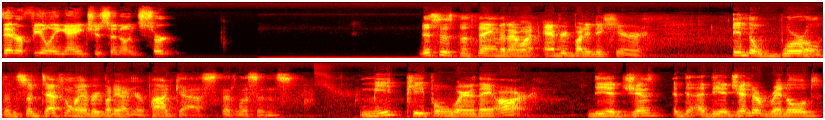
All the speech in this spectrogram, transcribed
that are feeling anxious and uncertain. This is the thing that I want everybody to hear in the world. And so, definitely, everybody on your podcast that listens, meet people where they are. The agenda, the agenda riddled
